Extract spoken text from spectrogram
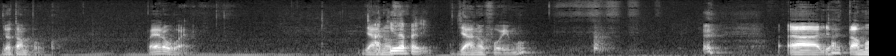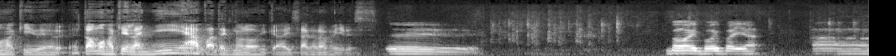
Yo tampoco. Pero bueno. Ya Aquí nos, Ya no fuimos. Ah, ya estamos aquí, de, estamos aquí en la ñapa tecnológica, Isaac Ramírez. Eh, voy, voy para allá. Ah,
